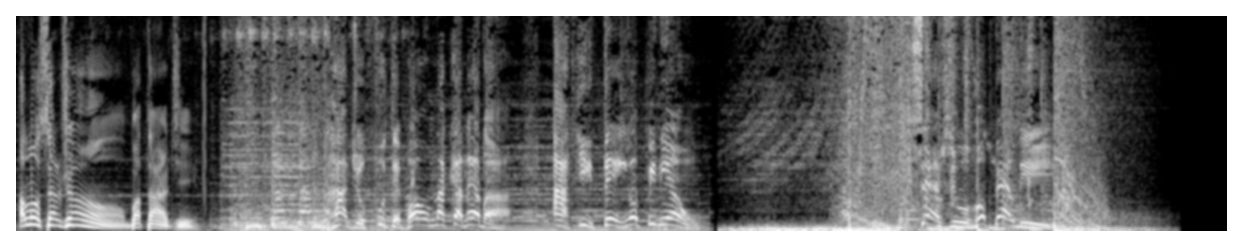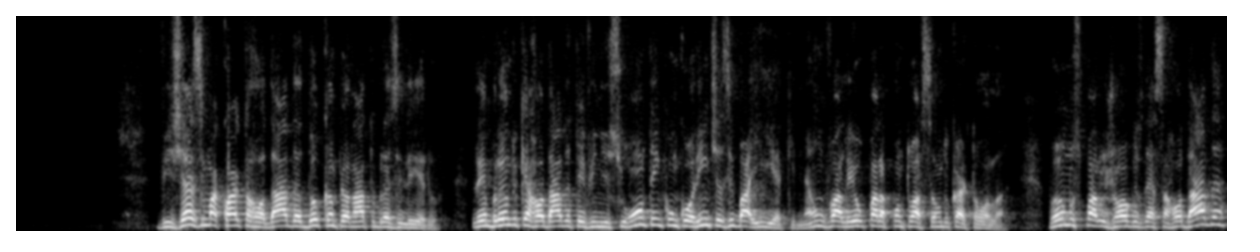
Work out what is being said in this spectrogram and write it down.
Alô, Sérgio, boa tarde. Rádio Futebol na Canela. Aqui tem opinião. Sérgio Ropelli. 24 rodada do Campeonato Brasileiro. Lembrando que a rodada teve início ontem com Corinthians e Bahia, que não valeu para a pontuação do Cartola. Vamos para os jogos dessa rodada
